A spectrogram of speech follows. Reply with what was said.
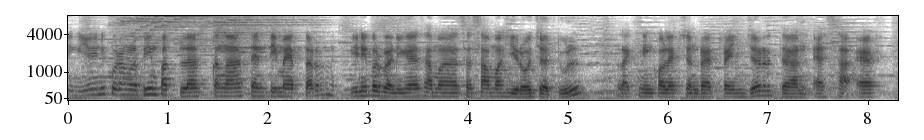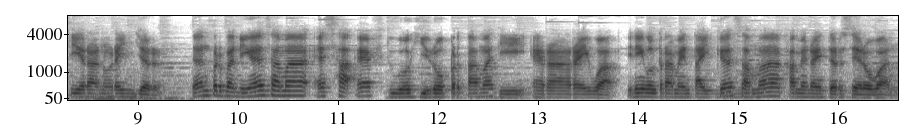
Tingginya ini kurang lebih 14,5 cm. Ini perbandingan sama sesama hero jadul, Lightning Collection Red Ranger dan SHF Tyranno Ranger. Dan perbandingan sama SHF duo hero pertama di era Reiwa. Ini Ultraman Taiga sama Kamen Rider Zero One.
